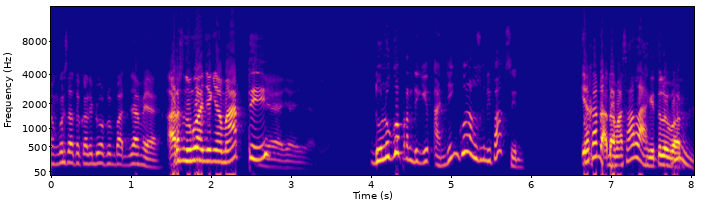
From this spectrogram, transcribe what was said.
nunggu satu kali 24 jam ya. Harus nunggu anjingnya mati. Iya iya iya. iya. Dulu gua pernah digigit anjing, gua langsung divaksin. Ya kan nggak ada masalah gitu loh, Bor. Hmm.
